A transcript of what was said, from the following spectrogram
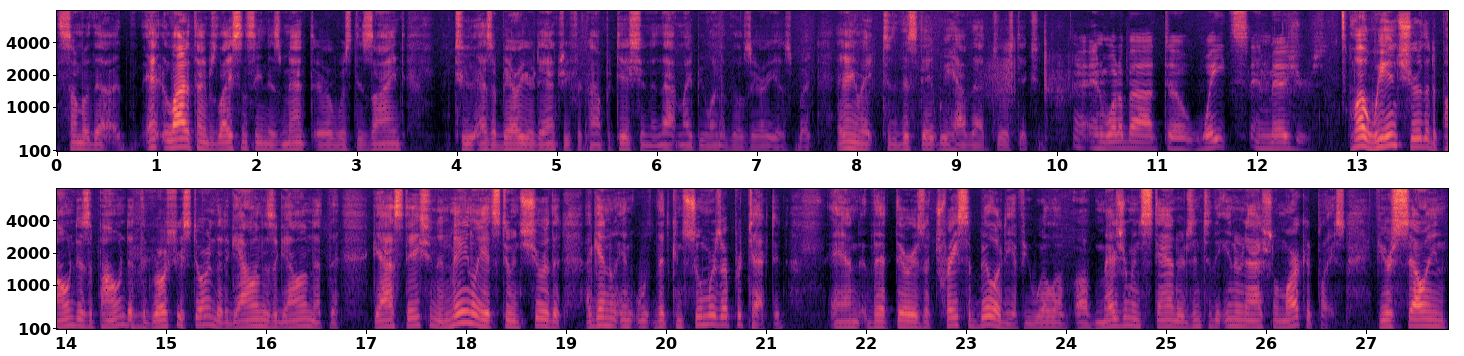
some of the, a lot of times licensing is meant or was designed to as a barrier to entry for competition, and that might be one of those areas. But at any rate, to this date, we have that jurisdiction. And what about uh, weights and measures? Well, we ensure that a pound is a pound at the grocery store and that a gallon is a gallon at the gas station. And mainly it's to ensure that, again, in, that consumers are protected and that there is a traceability, if you will, of, of measurement standards into the international marketplace. If you're selling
